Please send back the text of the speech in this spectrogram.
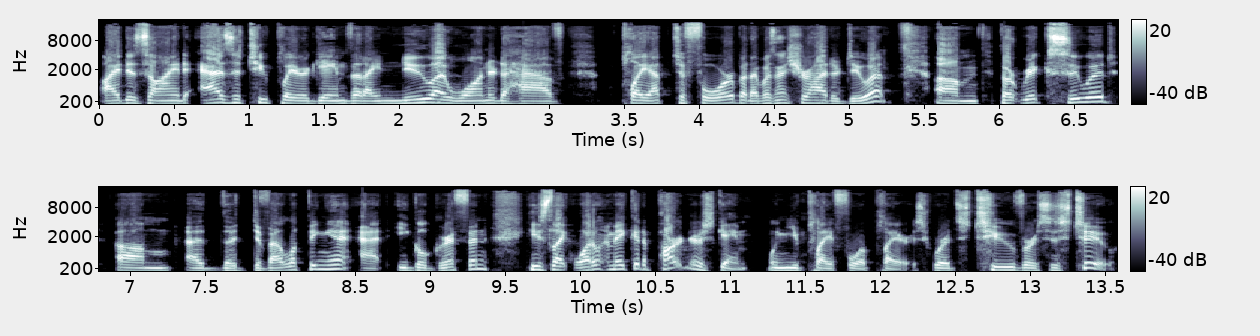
I designed as a two-player game that I knew I wanted to have play up to four, but I wasn't sure how to do it. Um, but Rick Soued, um, uh, the developing it at Eagle Gryphon, he's like, why don't we make it a partners game when you play four players, where it's two versus two?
